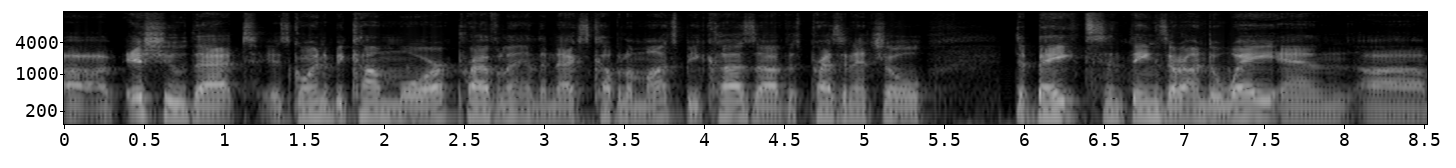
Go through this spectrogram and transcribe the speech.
an issue that is going to become more prevalent in the next couple of months because of this presidential debates and things that are underway and uh,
